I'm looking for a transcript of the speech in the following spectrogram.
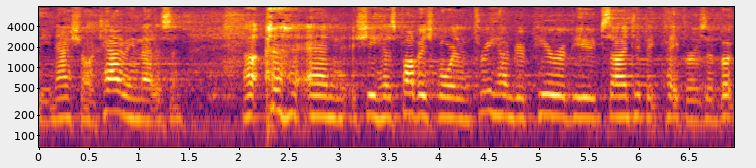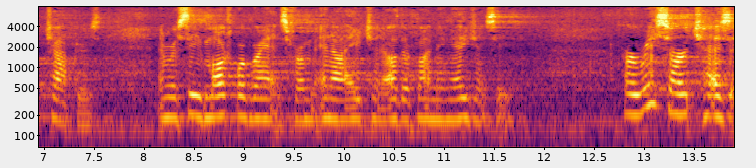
the National Academy of Medicine, uh, and she has published more than 300 peer-reviewed scientific papers and book chapters and received multiple grants from NIH and other funding agencies. Her research has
